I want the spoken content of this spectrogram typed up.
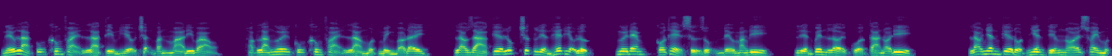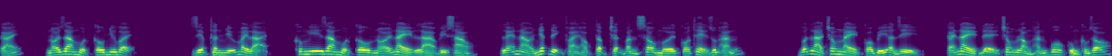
nếu là cũng không phải là tìm hiểu trận văn mà đi vào, hoặc là ngươi cũng không phải là một mình vào đây, lao già kia lúc trước liền hết hiệu lực, ngươi đem có thể sử dụng đều mang đi, liền quên lời của ta nói đi. Lao nhân kia đột nhiên tiếng nói xoay một cái, nói ra một câu như vậy. Diệp thần nhữ mày lại không nghĩ ra một câu nói này là vì sao, lẽ nào nhất định phải học tập trận văn sau mới có thể giúp hắn? Vẫn là trong này có bí ẩn gì, cái này để trong lòng hắn vô cùng không rõ.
